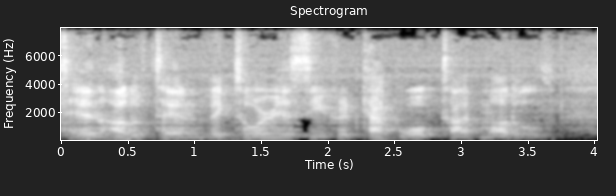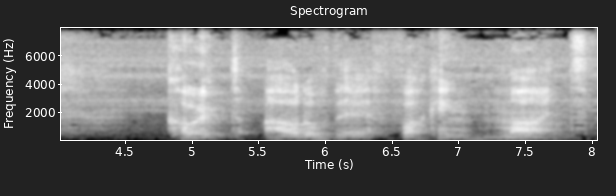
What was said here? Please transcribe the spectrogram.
ten out of ten Victoria's Secret catwalk type models, coked out of their fucking minds.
